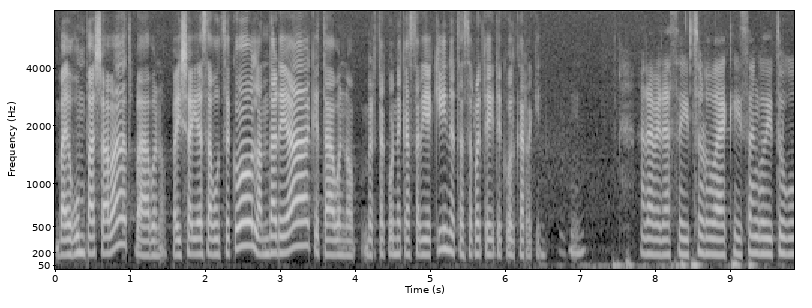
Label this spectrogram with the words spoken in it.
ba, egun pasa bat, ba, bueno, paisaia ezagutzeko, landareak, eta bueno, bertako nekazariekin, eta zerbait egiteko elkarrekin. Mm Ara beraz, itzorduak izango ditugu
